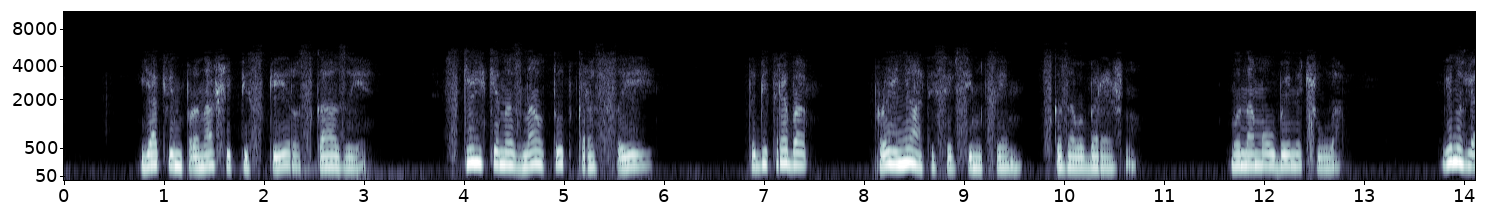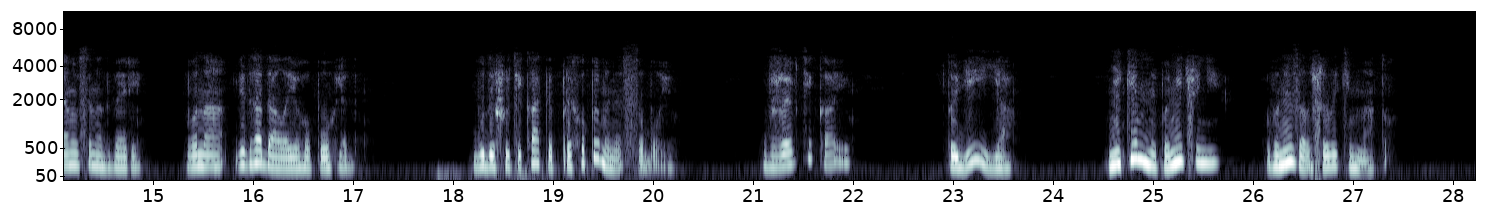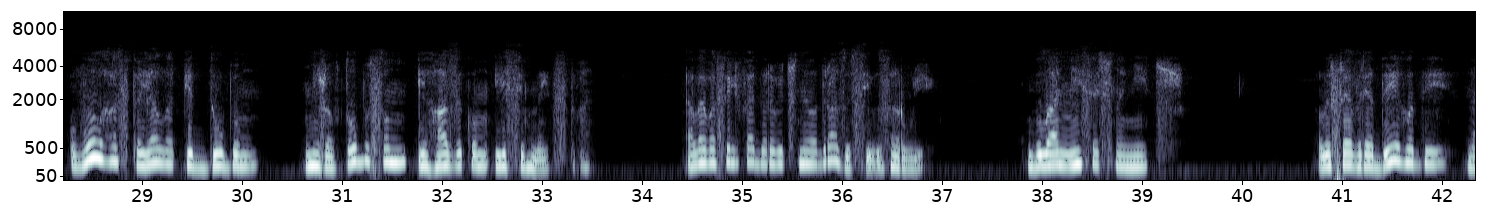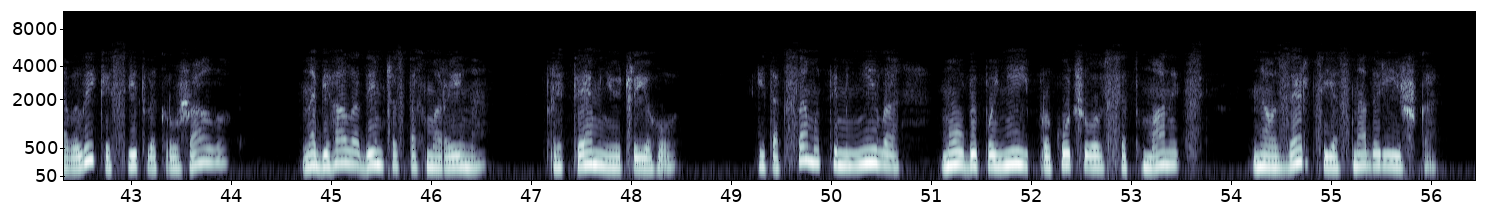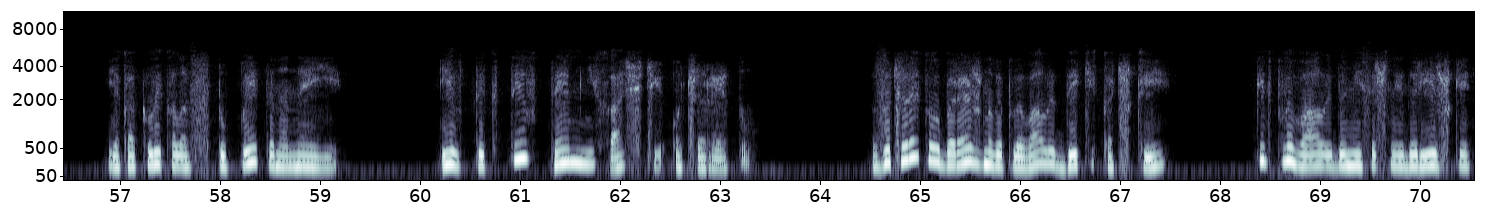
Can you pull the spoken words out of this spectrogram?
як він про наші піски розказує, скільки назнав тут краси. Тобі треба пройнятися всім цим, сказав обережно. Вона мов би, й не чула. Він оглянувся на двері. Вона відгадала його погляд. Будеш утікати, прихопи мене з собою. Вже втікаю. Тоді і я. Ніким не помічені, вони залишили кімнату. Волга стояла під дубом між автобусом і газиком лісівництва. Але Василь Федорович не одразу сів за руль була місячна ніч. Лише в ряди годи на велике світле кружало набігала димчаста хмарина, притемнюючи його, і так само темніла, мов би по ній прокочувався туманець на озерці ясна доріжка, яка кликала ступити на неї і втекти в темні хащі очерету. З очерету обережно випливали дикі качки, підпливали до місячної доріжки,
